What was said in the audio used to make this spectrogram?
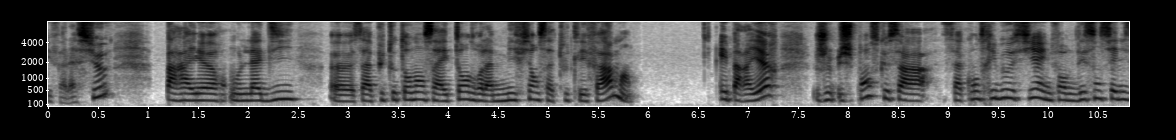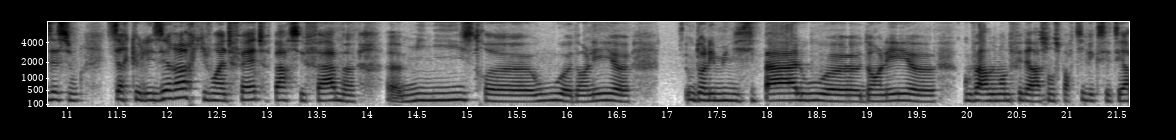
est fallacieux. Par ailleurs, on l'a dit, ça a plutôt tendance à étendre la méfiance à toutes les femmes. Et par ailleurs, je, je pense que ça, ça contribue aussi à une forme d'essentialisation. C'est-à-dire que les erreurs qui vont être faites par ces femmes euh, ministres euh, ou euh, dans les euh, ou dans les municipales ou euh, dans les euh, gouvernements de fédérations sportives, etc.,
